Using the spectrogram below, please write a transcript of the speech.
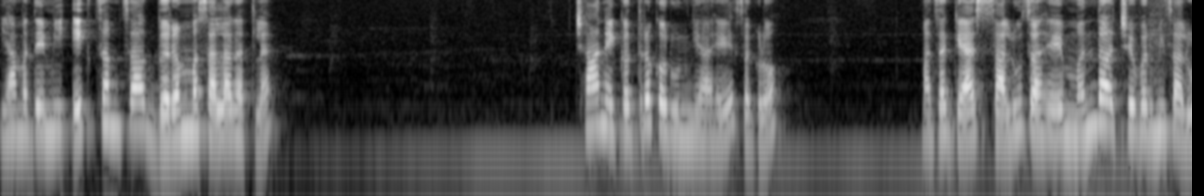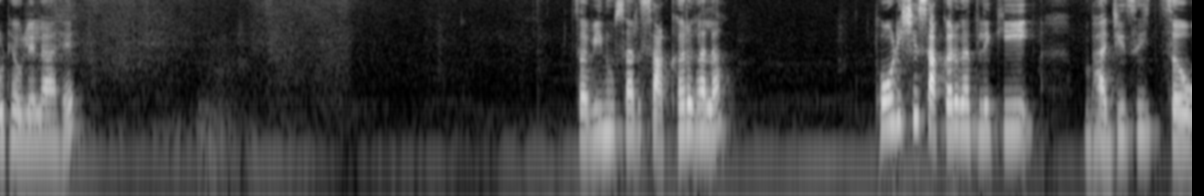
ह्यामध्ये मी एक चमचा गरम मसाला घातला आहे छान एकत्र करून घ्या हे सगळं. माझा गॅस चालूच आहे मंद आचेवर मी चालू ठेवलेला आहे. चवीनुसार साखर घाला. थोडीशी साखर घातली की भाजीची चव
